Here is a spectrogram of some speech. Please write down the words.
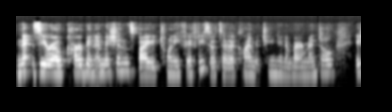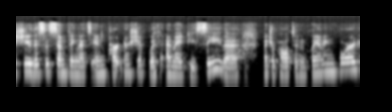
net zero carbon emissions by 2050 so it's a climate change and environmental issue. This is something that's in partnership with MAPC the Metropolitan Planning Board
